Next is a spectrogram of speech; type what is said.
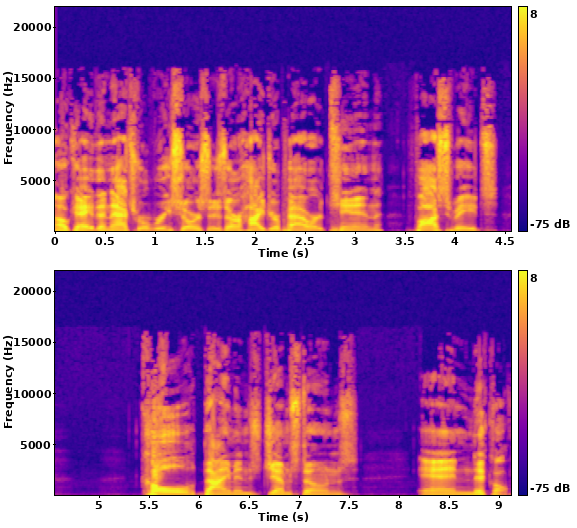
Okay, the natural resources are hydropower, tin, phosphates, coal, diamonds, gemstones, and nickel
